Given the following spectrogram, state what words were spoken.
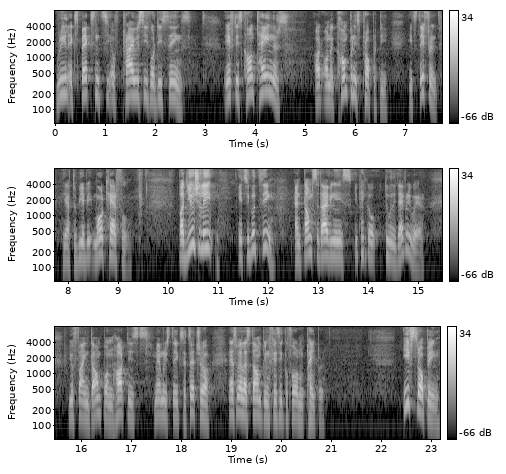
real expectancy of privacy for these things. If these containers are on a company's property, it's different. You have to be a bit more careful. But usually, it's a good thing. And dumpster diving is, you can go do it everywhere you find dump on hard disks, memory sticks, etc., as well as dump in physical form paper. Eavesdropping,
